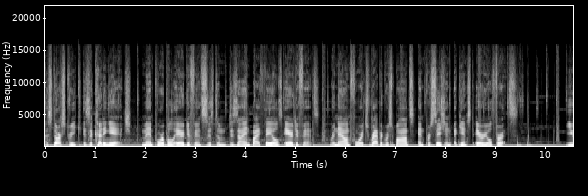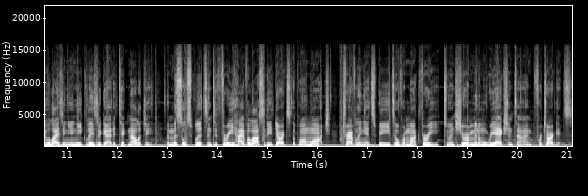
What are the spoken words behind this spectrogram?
The Starstreak is a cutting-edge, man-portable air defense system designed by Thales Air Defense, renowned for its rapid response and precision against aerial threats. Utilizing unique laser-guided technology, the missile splits into three high-velocity darts upon launch, traveling at speeds over Mach 3 to ensure minimal reaction time for targets.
